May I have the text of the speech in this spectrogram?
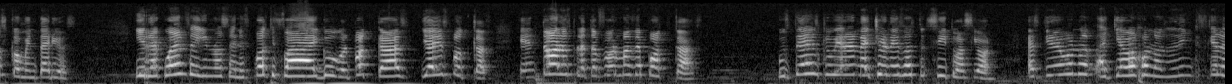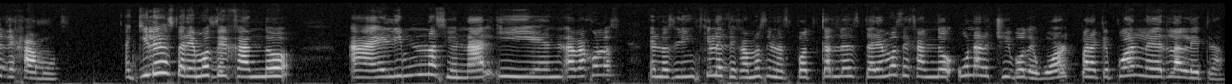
sus comentarios. Y recuerden seguirnos en Spotify, Google Podcast y iOS Podcast, en todas las plataformas de podcast. ¿Ustedes qué hubieran hecho en esa situación? Escríbanos aquí abajo en los links que les dejamos. Aquí les estaremos dejando ah, el himno nacional y en, abajo en los, en los links que les dejamos en los podcasts les estaremos dejando un archivo de Word para que puedan leer la letra.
